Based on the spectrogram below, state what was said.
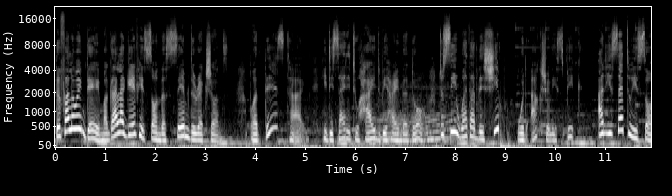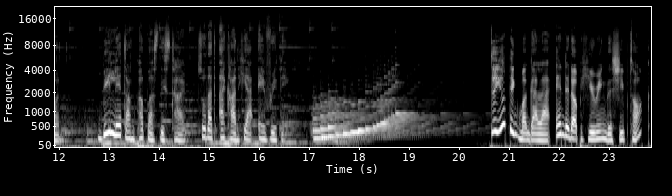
The following day, Magala gave his son the same directions. But this time, he decided to hide behind the door to see whether the sheep would actually speak. And he said to his son, Be late on purpose this time so that I can hear everything. Do you think Magala ended up hearing the sheep talk?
